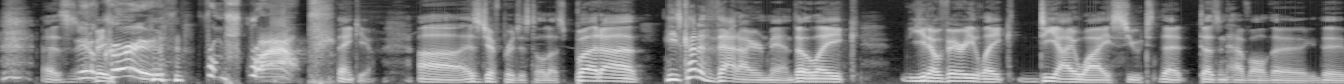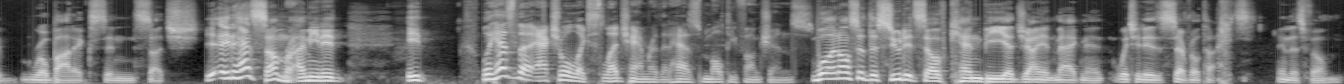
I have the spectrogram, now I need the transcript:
as fa- cave from scraps. Thank you. Uh, as Jeff Bridges told us. But uh, he's kind of that Iron Man, the like, you know, very like DIY suit that doesn't have all the the robotics and such. It has some. I mean, it it Well, he has the actual like sledgehammer that has multifunctions. well, and also the suit itself can be a giant magnet, which it is several times in this film.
